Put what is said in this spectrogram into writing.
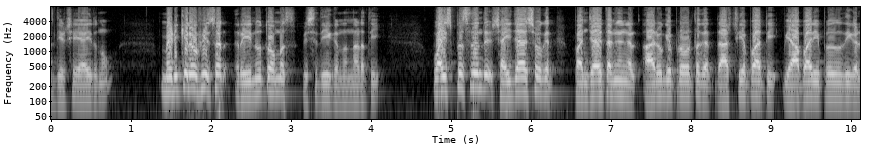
അധ്യക്ഷയായിരുന്നു. മെഡിക്കൽ ഓഫീസർ റീനു തോമസ് വിശദീകരണം നടത്തി. വൈസ് പ്രസിഡന്റ് ഷൈജ അശോകൻ പഞ്ചായത്ത് അംഗങ്ങൾ ആരോഗ്യ പ്രവർത്തകർ രാഷ്ട്രീയ പാർട്ടി വ്യാപാരി പ്രതിനിധികൾ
